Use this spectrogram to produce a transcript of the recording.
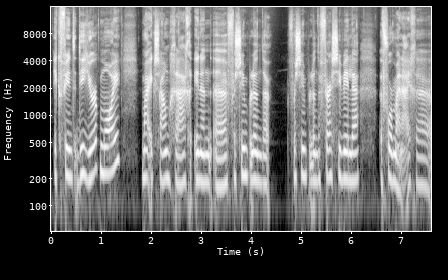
ik vind die jurk mooi, maar ik zou hem graag in een eh, versimpelende, versimpelende versie willen voor mijn eigen.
